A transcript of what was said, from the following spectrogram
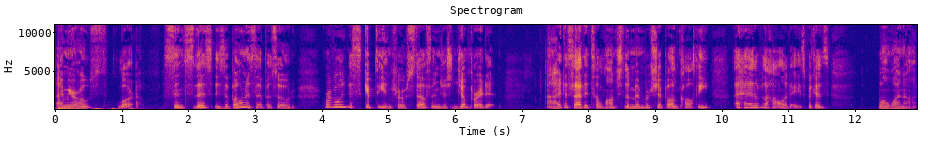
I'm your host, Laura. Since this is a bonus episode, we're going to skip the intro stuff and just jump right in. I decided to launch the membership on Ko-fi ahead of the holidays because, well, why not?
